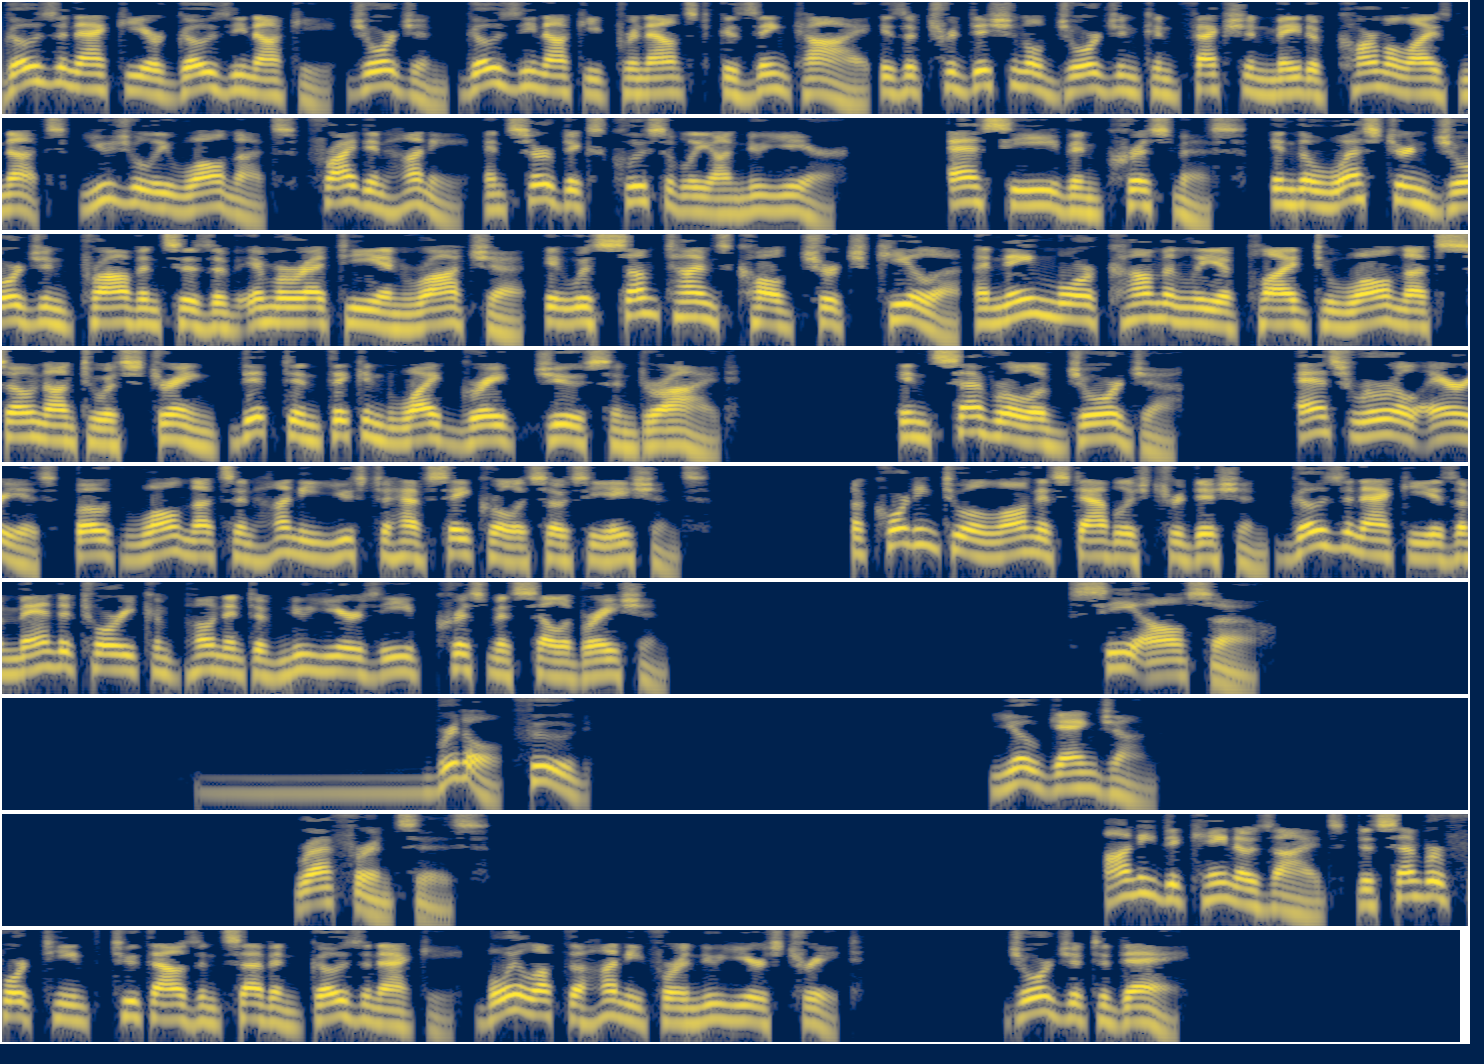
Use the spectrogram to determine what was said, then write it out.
Gozinaki or Gozinaki, Georgian, Gozinaki pronounced Gazinkai, is a traditional Georgian confection made of caramelized nuts, usually walnuts, fried in honey, and served exclusively on New Year's Eve and Christmas. In the western Georgian provinces of Imereti and Racha, it was sometimes called churchkhela, a name more commonly applied to walnuts sewn onto a string, dipped in thickened white grape juice and dried. In several of Georgia S rural areas, both walnuts and honey used to have sacral associations. According to a long-established tradition, Gozinaki is a mandatory component of New Year's Eve Christmas celebration. See also Brittle, food Yeot-gangjeong References Ani Decanozides, December 14, 2007 Gozinaki, boil up the honey for a New Year's treat. Georgia Today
